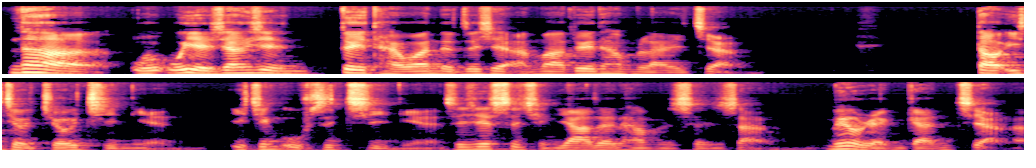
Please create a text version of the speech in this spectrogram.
那我我也相信，对台湾的这些阿嬷，对他们来讲。到一九九几年，已经五十几年了，这些事情压在他们身上，没有人敢讲啊！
